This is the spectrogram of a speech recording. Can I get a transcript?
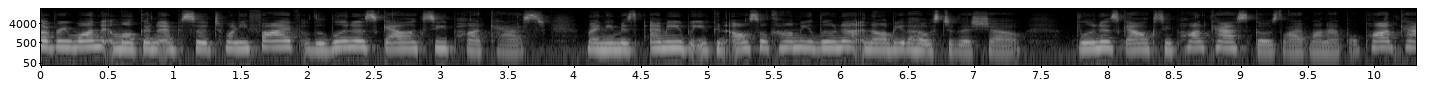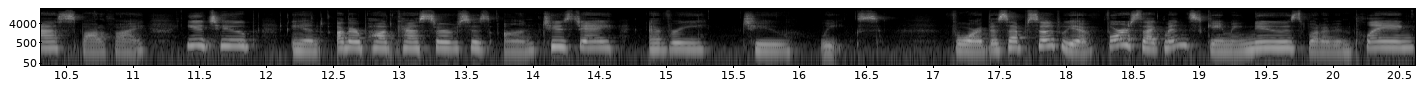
everyone, and welcome to episode 25 of the Luna's Galaxy podcast. My name is Emmy, but you can also call me Luna, and I'll be the host of this show. Luna's Galaxy podcast goes live on Apple Podcasts, Spotify, YouTube, and other podcast services on Tuesday every two weeks. For this episode, we have four segments gaming news, what I've been playing,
